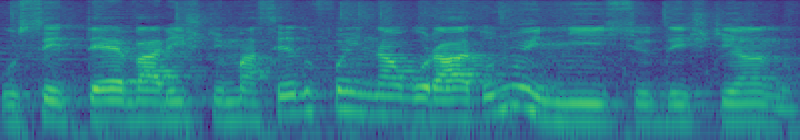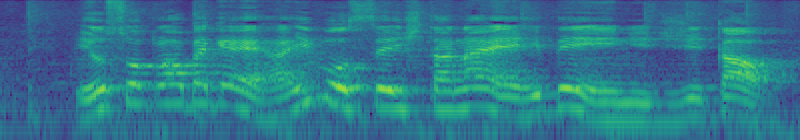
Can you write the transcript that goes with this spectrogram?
O CT Evaristo de Macedo foi inaugurado no início deste ano. Eu sou Cláudia Guerra e você está na RBN Digital.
